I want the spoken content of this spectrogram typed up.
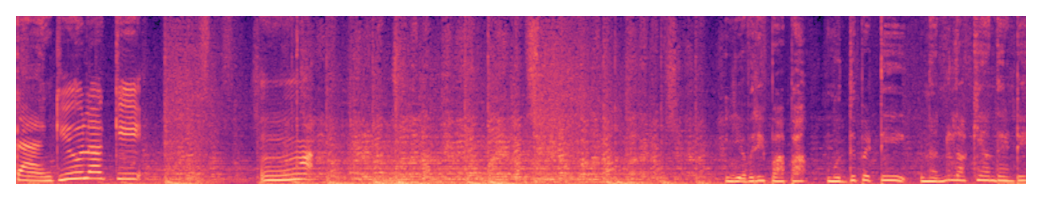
Thank you Lucky. ఎవరి పాప ముద్దు పెట్టి నన్ను లాక్కి అందేంటి?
